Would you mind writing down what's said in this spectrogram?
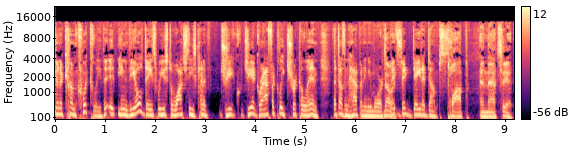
going to come quickly. The, it, you know, the old days we used to watch these kind of ge- geographically trickle in. That doesn't happen anymore. It's no, big, it's big data dumps. Plop, and that's it.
